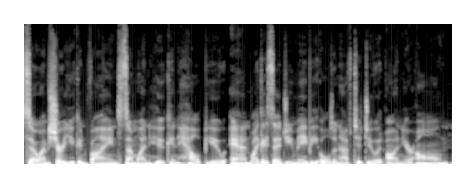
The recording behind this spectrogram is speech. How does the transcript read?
So I'm sure you can find someone who can help you. And like I said, you may be old enough to do it on your own.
